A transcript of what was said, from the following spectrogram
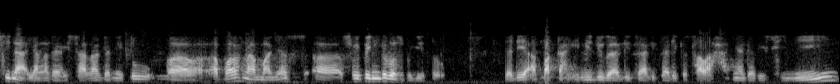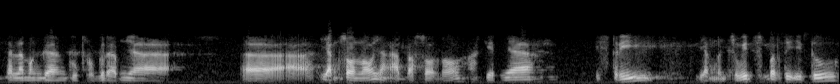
Cina yang ada di sana dan itu uh, apa namanya uh, sweeping terus begitu. Jadi apakah ini juga dicari-cari kesalahannya dari sini karena mengganggu programnya uh, yang sono, yang atas sono, akhirnya istri yang mencuit seperti itu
